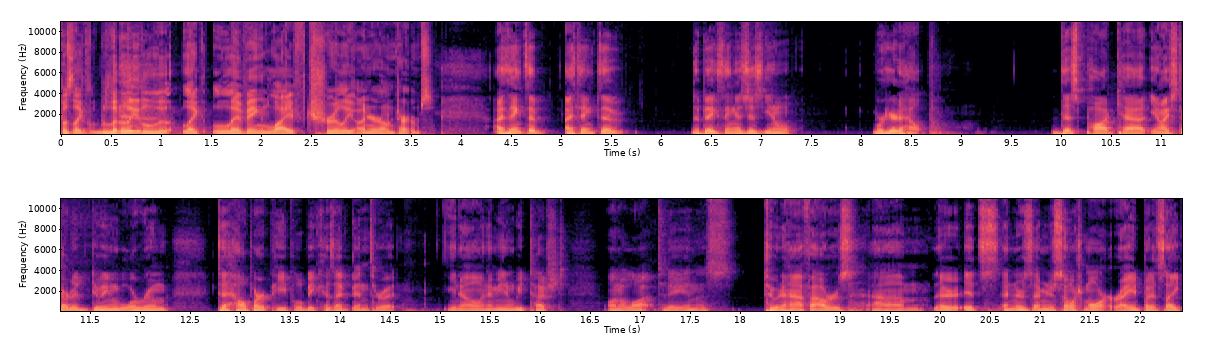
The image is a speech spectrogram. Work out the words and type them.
was like literally li- like living life truly on your own terms. I think the I think the the big thing is just you know we're here to help. This podcast, you know, I started doing War Room to help our people because I've been through it, you know, and I mean we touched on a lot today in this two and a half hours. Um, there it's and there's I mean there's so much more, right? But it's like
